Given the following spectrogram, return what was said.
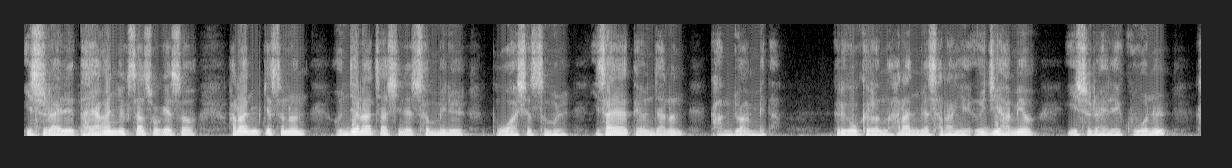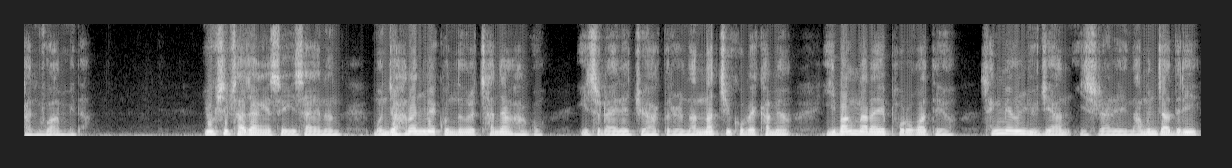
이스라엘의 다양한 역사 속에서 하나님께서는 언제나 자신의 선민을 보호하셨음을 이사야 대언자는 강조합니다. 그리고 그런 하나님의 사랑에 의지하며 이스라엘의 구원을 간구합니다. 64장에서 이사야는 먼저 하나님의 권능을 찬양하고 이스라엘의 죄악들을 낱낱이 고백하며 이방 나라의 포로가 되어 생명을 유지한 이스라엘의 남은 자들이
